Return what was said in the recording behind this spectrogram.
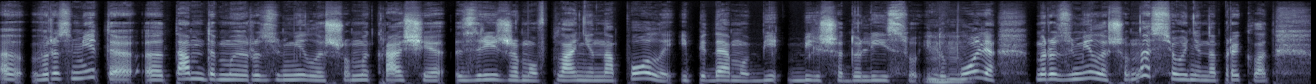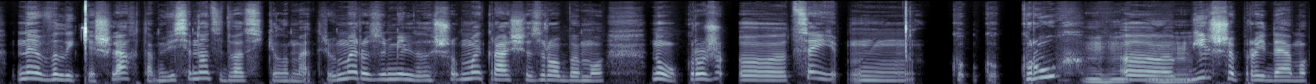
Е, Ви розумієте, е, там, де ми розуміли, що ми краще зріжемо в плані на поле і підемо більше до лісу і Мгм. до поля, ми розуміли, що в нас сьогодні, наприклад, невеликий шлях, там 18-20 кілометрів. Ми розуміли, що ми краще зробимо ну, круж, е, цей круг. Мгм, е, мгм. Більше пройдемо.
